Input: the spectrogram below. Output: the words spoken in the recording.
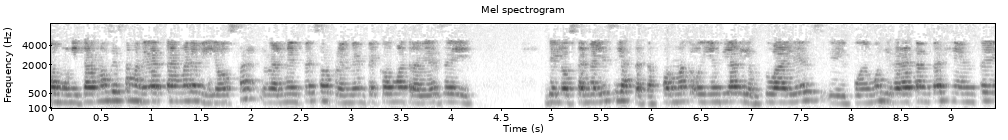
comunicarnos de esta manera tan maravillosa. Realmente es sorprendente cómo a través de, los canales y las plataformas hoy en día virtuales eh, podemos llegar a tanta gente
